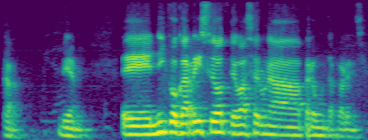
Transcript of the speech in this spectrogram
Claro, bien. Eh, Nico Carrizo te va a hacer una pregunta, Florencia.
